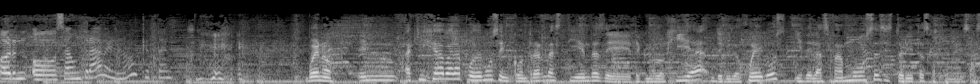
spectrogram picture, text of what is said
o, o Sound Travel, ¿no? ¿Qué tal? Bueno, en Akihabara podemos encontrar las tiendas de tecnología, de videojuegos y de las famosas historietas japonesas.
